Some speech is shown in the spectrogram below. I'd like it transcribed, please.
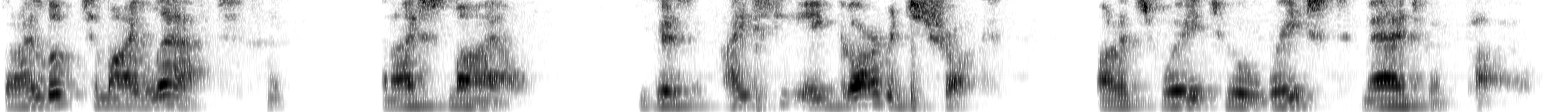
but I look to my left and I smile because I see a garbage truck on its way to a waste management pile.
